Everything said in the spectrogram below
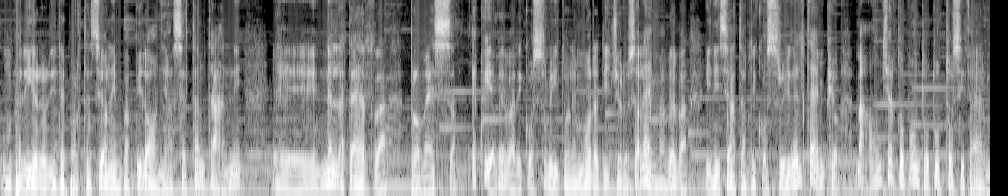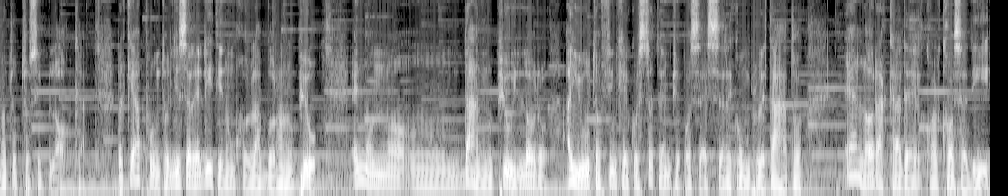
un periodo di deportazione in Babilonia, 70 anni, eh, nella terra promessa e qui aveva ricostruito le mura di Gerusalemme, aveva iniziato a ricostruire il Tempio, ma a un certo punto tutto si ferma, tutto si blocca, perché appunto gli israeliti non collaborano più e non uh, danno più il loro aiuto affinché questo Tempio possa essere completato. E allora accade qualcosa di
